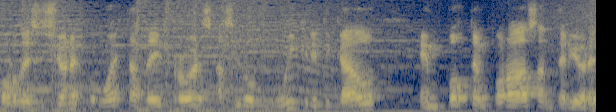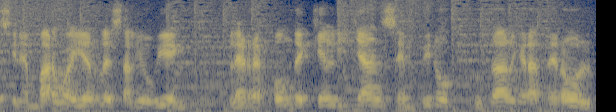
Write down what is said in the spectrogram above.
Por decisiones como estas, Dave Roberts ha sido muy criticado en postemporadas anteriores. Sin embargo, ayer le salió bien. Le responde Kelly Jansen, Pino Brutal Graterol,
